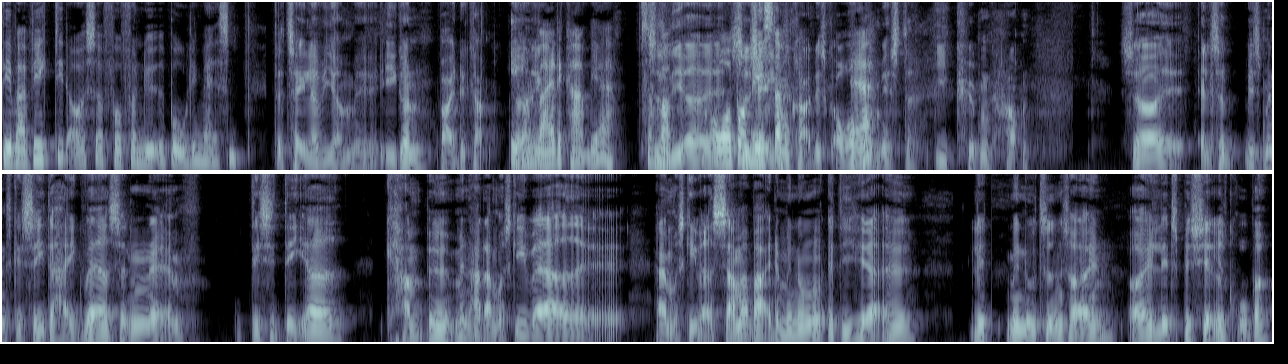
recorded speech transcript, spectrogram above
det var vigtigt også at få fornyet boligmassen der taler vi om uh, Egon Weidekamp. Egon Weidekamp, ja. Som Tidligere var socialdemokratisk overborgmester ja. i København. Så uh, altså, hvis man skal se, der har ikke været sådan uh, decideret kampe, men har der måske været, uh, har måske været samarbejde med nogle af de her uh, lidt med nutidens øje, øje lidt specielle grupper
